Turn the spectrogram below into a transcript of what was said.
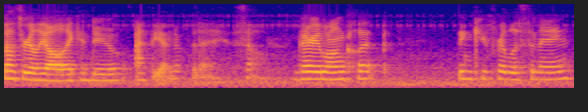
that's really all I can do at the end of the day. So, very long clip. Thank you for listening.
